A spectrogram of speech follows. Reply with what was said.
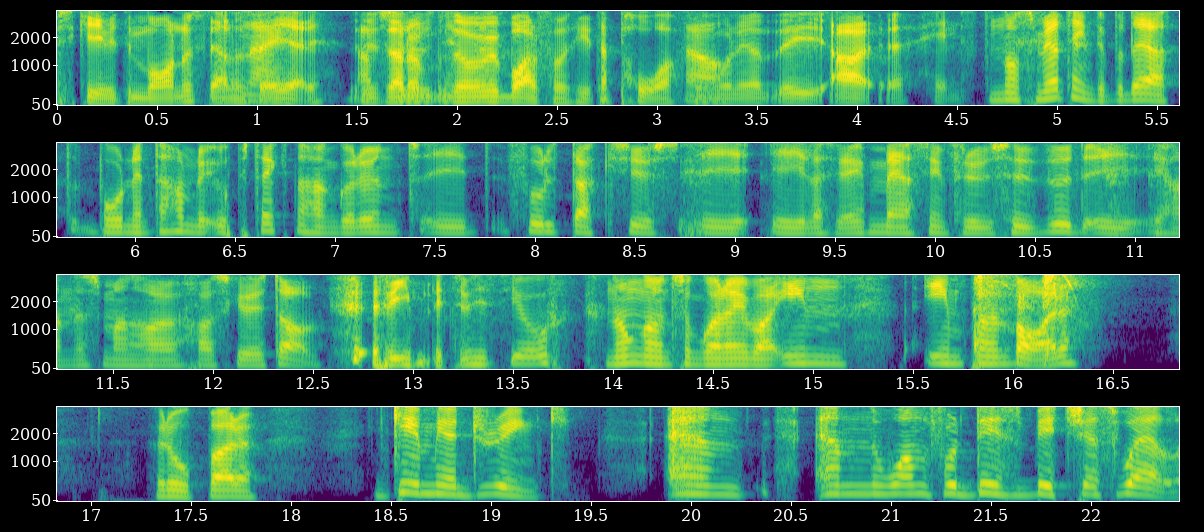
skrivet i manus det de Nej, säger. Utan de, de har ju bara fått hitta på förmodligen. Det är ja, hemskt. Något som jag tänkte på det är att borde inte han bli upptäckt när han går runt i fullt dagsljus i, i Las Vegas med sin frus huvud i, i handen som han har, har skurit av? Rimligtvis jo. Någon gång så går han ju bara in, in på en bar, ropar Give me a drink! And, and one for this bitch as well.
